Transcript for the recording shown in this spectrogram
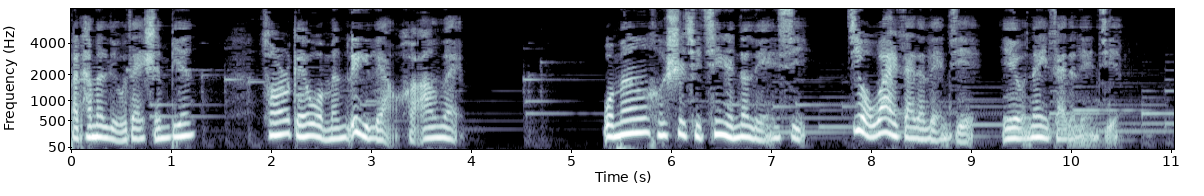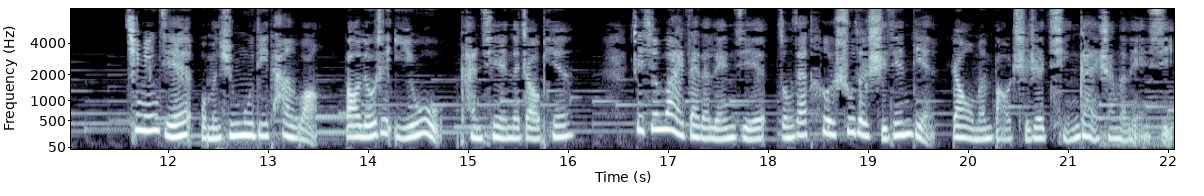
把他们留在身边，从而给我们力量和安慰。我们和逝去亲人的联系，既有外在的连接，也有内在的连接。清明节，我们去墓地探望。保留着遗物，看亲人的照片，这些外在的连结，总在特殊的时间点，让我们保持着情感上的联系，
